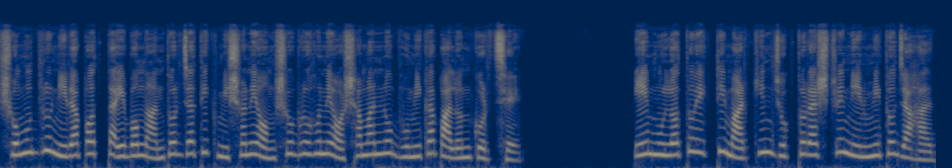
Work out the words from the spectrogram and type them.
সমুদ্র নিরাপত্তা এবং আন্তর্জাতিক মিশনে অংশগ্রহণে অসামান্য ভূমিকা পালন করছে। এ মূলত একটি মার্কিন যুক্তরাষ্ট্রে নির্মিত জাহাজ।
